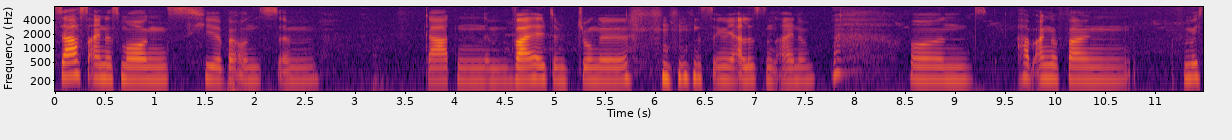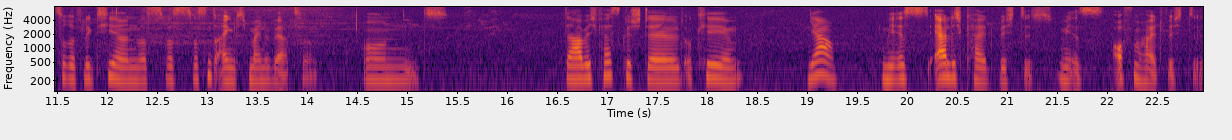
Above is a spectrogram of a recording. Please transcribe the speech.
saß eines Morgens hier bei uns im Garten, im Wald, im Dschungel. das ist irgendwie alles in einem. Und habe angefangen, für mich zu reflektieren, was, was, was sind eigentlich meine Werte. Und da habe ich festgestellt, okay, ja, mir ist Ehrlichkeit wichtig, mir ist Offenheit wichtig,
